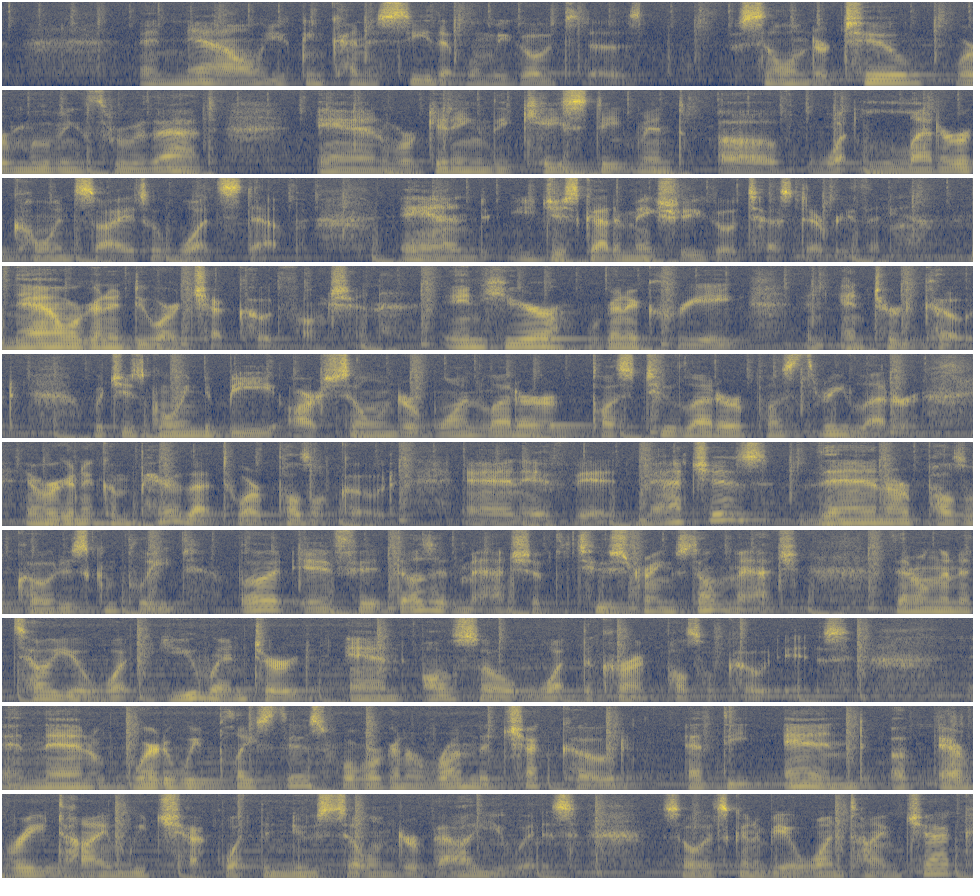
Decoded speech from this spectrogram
And now you can kind of see that when we go to the cylinder 2, we're moving through that and we're getting the case statement of what letter coincides with what step. And you just got to make sure you go test everything. Now we're going to do our check code function. In here, we're going to create an entered code, which is going to be our cylinder one letter plus two letter plus three letter. And we're going to compare that to our puzzle code. And if it matches, then our puzzle code is complete. But if it doesn't match, if the two strings don't match, then I'm going to tell you what you entered and also what the current puzzle code is. And then where do we place this? Well, we're going to run the check code at the end of every time we check what the new cylinder value is. So it's going to be a one-time check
